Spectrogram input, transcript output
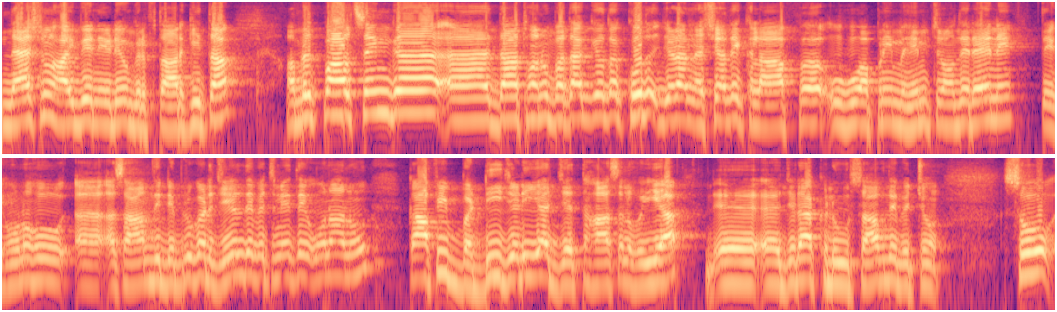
ਨੈਸ਼ਨਲ ਹਾਈਵੇ ਨੇੜਿਓਂ ਗ੍ਰਿਫਤਾਰ ਕੀਤਾ। ਅਮਰਿਤਪਾਲ ਸਿੰਘ ਅਹ, ਦਾ ਤੁਹਾਨੂੰ ਪਤਾ ਕਿ ਉਹਦਾ ਖੁਦ ਜਿਹੜਾ ਨਸ਼ਿਆਂ ਦੇ ਖਿਲਾਫ ਉਹ ਆਪਣੀ ਮੁਹਿੰਮ ਚਲਾਉਂਦੇ ਰਹੇ ਨੇ ਤੇ ਹੁਣ ਉਹ ਅਸਾਮ ਦੀ ਡਿਬਰੂਗੜ੍ਹ ਜੇਲ੍ਹ ਦੇ ਵਿੱਚ ਨੇ ਤੇ ਉਹਨਾਂ ਨੂੰ ਕਾਫੀ ਵੱਡੀ ਜਿਹੜੀ ਆ ਜਿੱਤ ਹਾਸਲ ਹੋਈ ਆ ਅਹ, ਜਿਹੜਾ ਖਡੂਰ ਸਾਹਿਬ ਦੇ ਵਿੱਚੋਂ। ਸੋ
